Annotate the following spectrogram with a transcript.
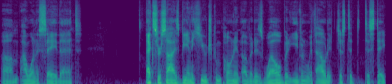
um, I want to say that exercise being a huge component of it as well. But even without it, just to to stay,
